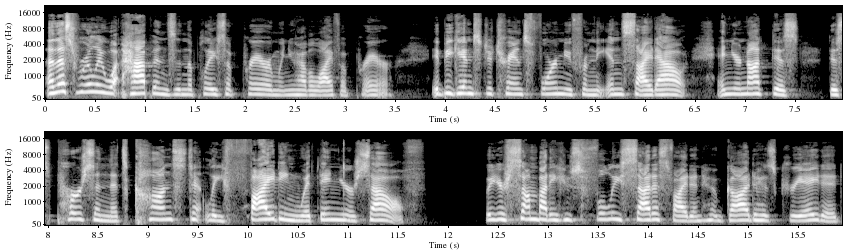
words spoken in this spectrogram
And that's really what happens in the place of prayer and when you have a life of prayer. It begins to transform you from the inside out. And you're not this, this person that's constantly fighting within yourself, but you're somebody who's fully satisfied in who God has created.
